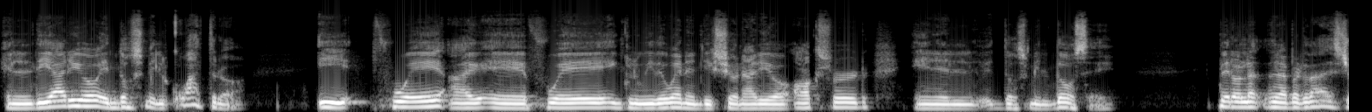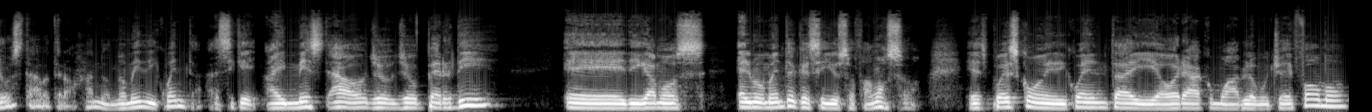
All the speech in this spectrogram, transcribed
en el diario en 2004 y fue, eh, fue incluido en el diccionario Oxford en el 2012. Pero la, verdad es, yo estaba trabajando, no me di cuenta. Así que I missed out, yo, yo perdí, eh, digamos, el momento que se hizo famoso. Después, como me di cuenta y ahora como hablo mucho de FOMO,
